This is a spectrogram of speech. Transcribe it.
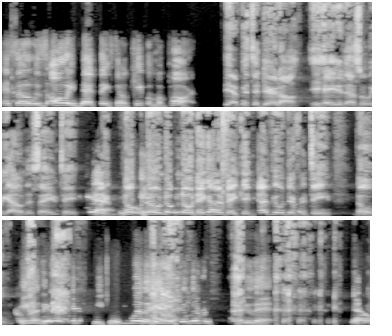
and so it was always that thing so keep them apart yeah, Mr. Dirdall, he hated us when we got on the same team. yeah Like, no, no, no, no. They gotta make it. Gotta be on different teams. No, he was teacher he would he would deliberately do that now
